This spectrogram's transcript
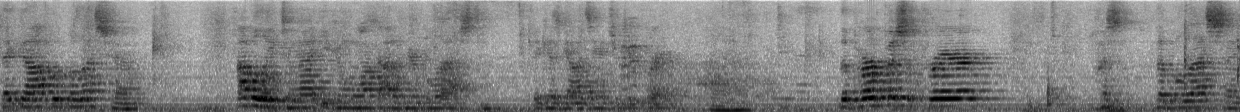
that God would bless him. I believe tonight you can walk out of here blessed because God's answered your prayer. Mm-hmm. The purpose of prayer was the blessing,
